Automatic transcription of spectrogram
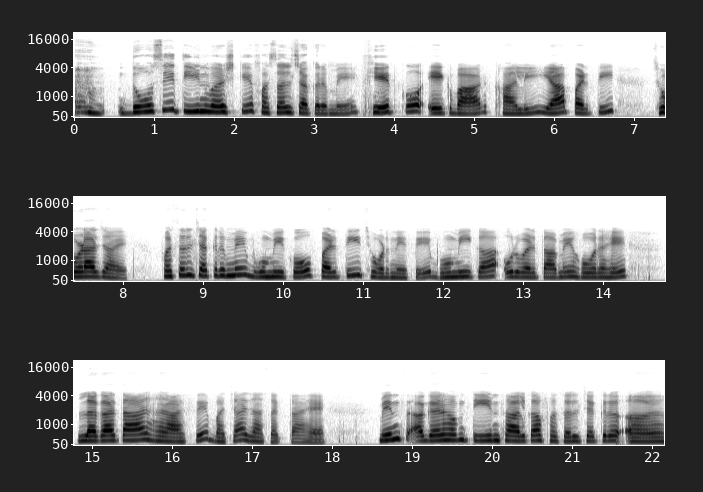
दो से तीन वर्ष के फ़सल चक्र में खेत को एक बार खाली या परती छोड़ा जाए। फ़सल चक्र में भूमि को परती छोड़ने से भूमि का उर्वरता में हो रहे लगातार ह्रास से बचा जा सकता है। मीन्स अगर हम तीन साल का फ़सल चक्र आ,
